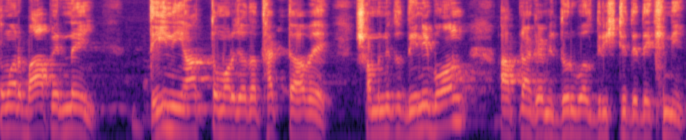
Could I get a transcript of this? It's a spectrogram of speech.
তোমার বাপের নেই দিনই আত্মমর্যাদা থাকতে হবে। সম্মিলিত দিনই বোন, আপনাকে আমি দুর্বল দৃষ্টিতে দেখিনি।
